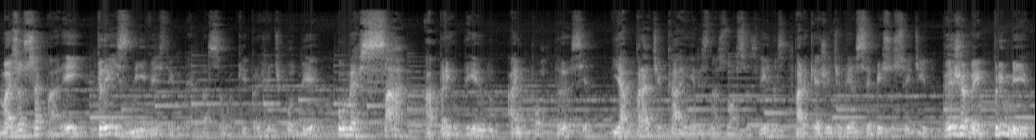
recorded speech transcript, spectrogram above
mas eu separei três níveis de libertação aqui para a gente poder começar aprendendo a importância e a praticar eles nas nossas vidas para que a gente venha ser bem sucedido. Veja bem, primeiro,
